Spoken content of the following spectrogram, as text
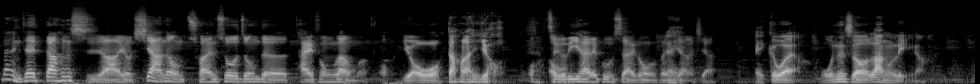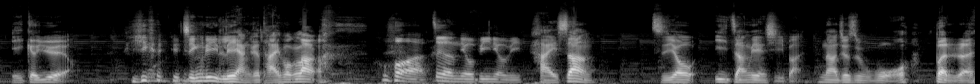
那你在当时啊，有下那种传说中的台风浪吗？哦，有哦，当然有。哇，这个厉害的故事来跟我们分享一下。哎、欸欸，各位啊，我那时候浪龄啊，一个月哦，一个月经历两个台风浪啊。哇，这个牛逼牛逼！海上只有一张练习板，那就是我本人。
